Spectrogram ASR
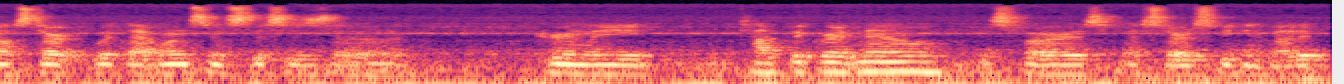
I'll start with that one since this is uh, currently topic right now as far as I started speaking about it.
